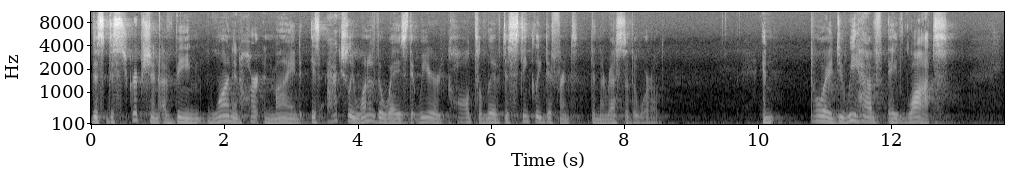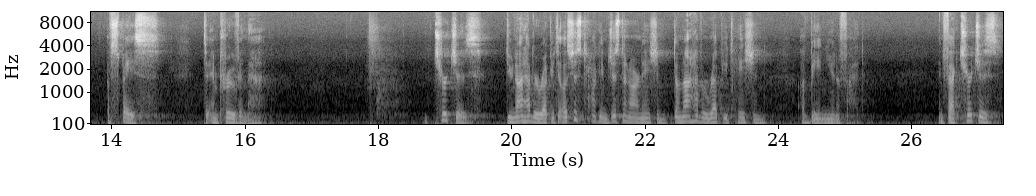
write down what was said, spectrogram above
this description of being one in heart and mind is actually one of the ways that we are called to live distinctly different than the rest of the world. And boy, do we have a lot of space to improve in that. Churches do not have a reputation, let's just talk in just in our nation, do not have a reputation of being unified. In fact, churches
